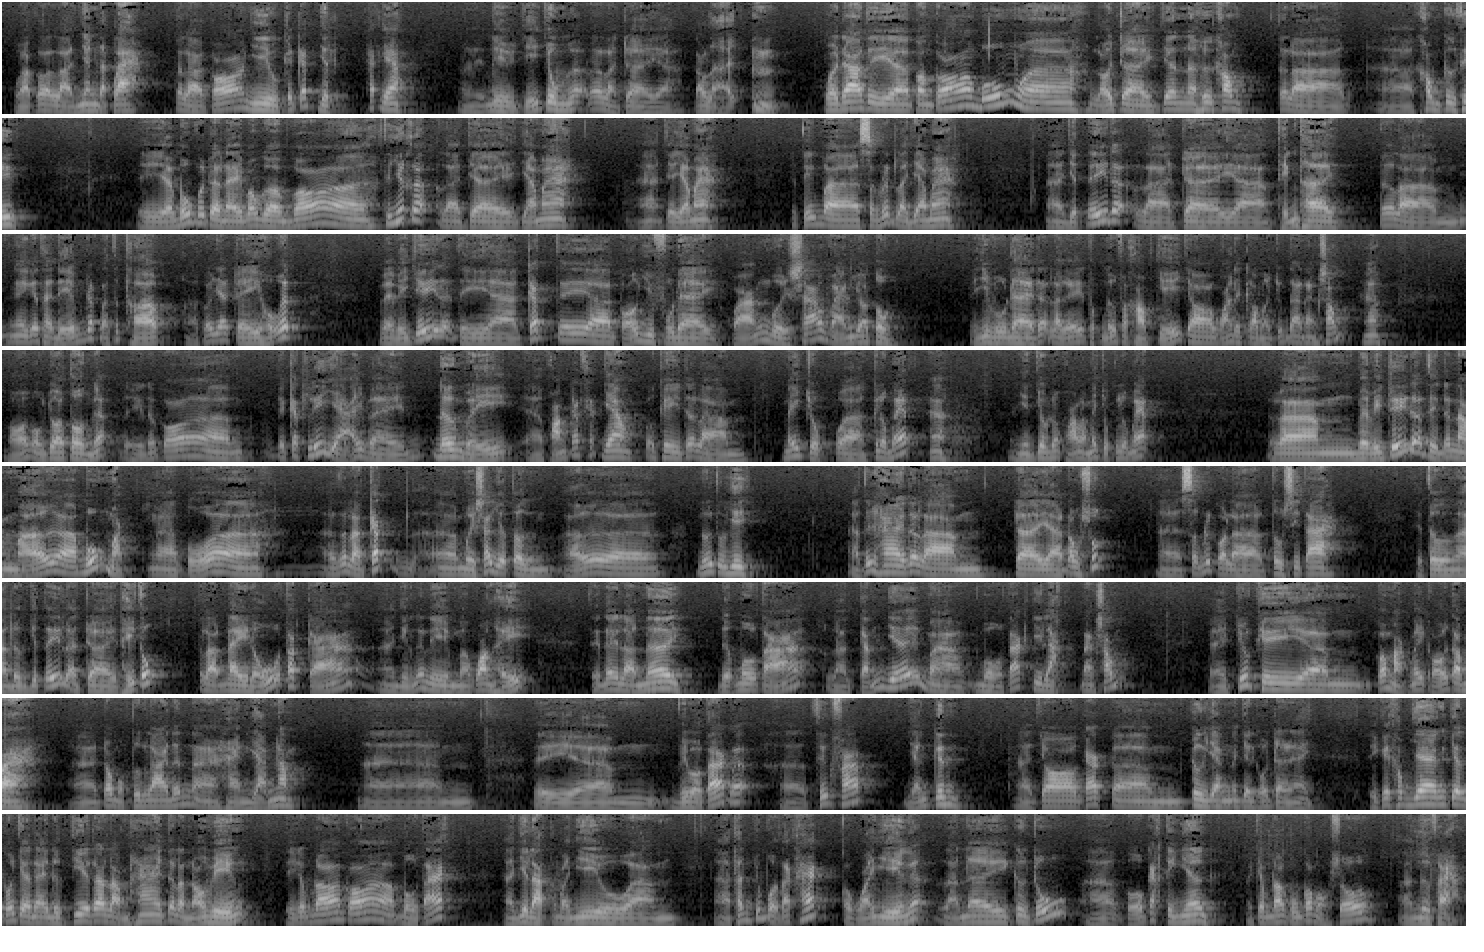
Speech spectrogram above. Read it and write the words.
hoặc là nhân đạt la. Tức là có nhiều cái cách dịch khác nhau. Điều chỉ chung đó, đó là trời à, đau lệ. Ngoài ra thì à, còn có bốn à, loại trời trên hư không tức là không cư thiên. Thì bốn cái trời này bao gồm có thứ nhất đó, là trời dạ ma. À, trời dạ ma. Tiếng ba sanskrit là dạ yama à, dịch ý đó là trời à, thiện thời tức là ngay cái thời điểm rất là thích hợp à, có giá trị hữu ích về vị trí đó, thì à, cách cái à, cổ cõi Di Phù Đề khoảng 16 vạn do tuần. Thì Di Phù Đề đó là cái thuật ngữ Phật học chỉ cho quả địa cầu mà chúng ta đang sống ha. Mỗi một do tuần đó thì nó có à, cái cách lý giải về đơn vị khoảng cách khác nhau. Có khi đó là mấy chục km ha. Nhìn chung nó khoảng là mấy chục km. Và về vị trí đó thì nó nằm ở bốn mặt của rất là cách ờ, 16 giờ tuần ở ờ, núi Tu Di. À, thứ hai đó là trời à, đông xuất à, Sanskrit gọi là Tu Sita. thì thường à, đường được dịch ý là trời thủy túc tức là đầy đủ tất cả à, những cái niềm mà quan hỷ. Thì đây là nơi được mô tả là cảnh giới mà Bồ Tát Di Lặc đang sống. Ờ, trước khi có mặt nơi cõi ta bà trong một tương lai đến hàng vạn năm à, thì à, vị bồ tát đó à, thuyết pháp giảng kinh à, cho các à, cư dân ở trên cõi trời này. Thì cái không gian trên cõi trời này được chia ra làm hai tức là nội viện. Thì trong đó có bồ tát à, di lặc và nhiều à, à, thánh chúng bồ tát khác. Còn ngoại viện á, là nơi cư trú à, của các tiên nhân. Và trong đó cũng có một số à, người phàm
